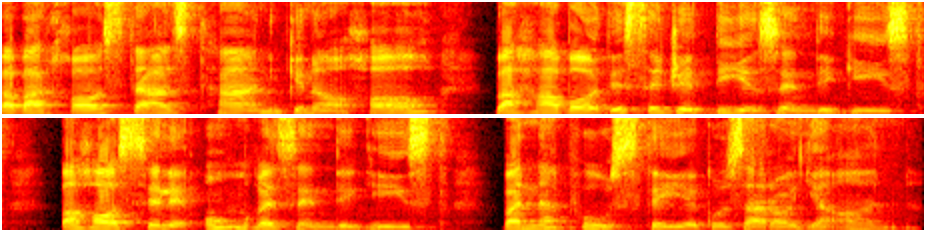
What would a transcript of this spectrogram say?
و برخواسته از تنگناها و حوادث جدی زندگی است و حاصل عمق زندگی است و نپوسته گذرای آن.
